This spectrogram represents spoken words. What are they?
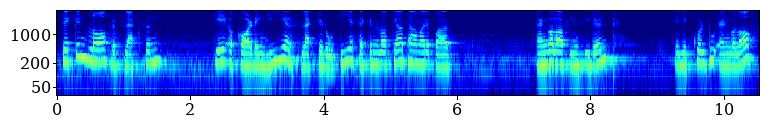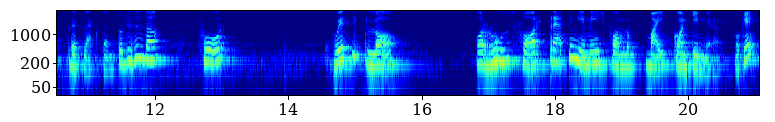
second law of reflection के अकॉर्डिंग ही ये रिफ्लेक्टेड होती है. सेकेंड लॉ क्या था हमारे पास? Angle of incident is equal to angle of reflection. So this is the four basic law or rules for tracing image formed by concave mirror. Okay.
